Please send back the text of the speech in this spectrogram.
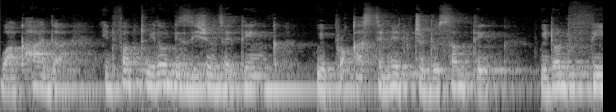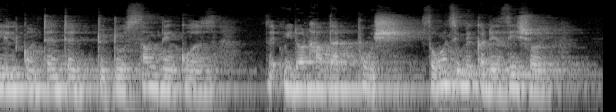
work harder. In fact, without decisions, I think we procrastinate to do something. We don't feel contented to do something because we don't have that push. So once you make a decision,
